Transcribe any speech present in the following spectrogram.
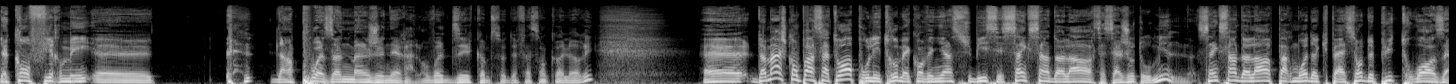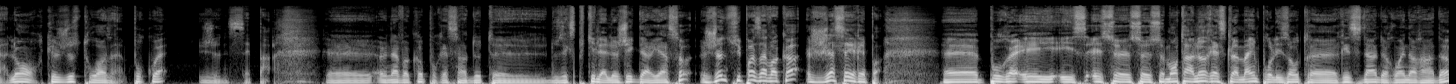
de confirmer euh, l'empoisonnement général. On va le dire comme ça de façon colorée. Euh, dommage compensatoire pour les troubles et inconvénients subis, c'est 500 dollars, ça s'ajoute aux 1000. 500 dollars par mois d'occupation depuis trois ans. Là, on recule juste trois ans. Pourquoi? Je ne sais pas. Euh, un avocat pourrait sans doute euh, nous expliquer la logique derrière ça. Je ne suis pas avocat, j'essaierai pas. Euh, pour et, ce, montant-là reste le même pour les autres résidents de Rouen-Noranda.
